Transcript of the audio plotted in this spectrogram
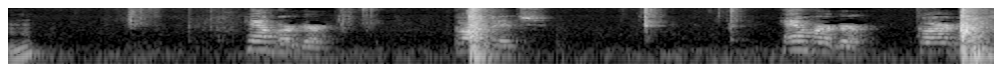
Hmm? Hamburger. Garbage. Hamburger. Garbage.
